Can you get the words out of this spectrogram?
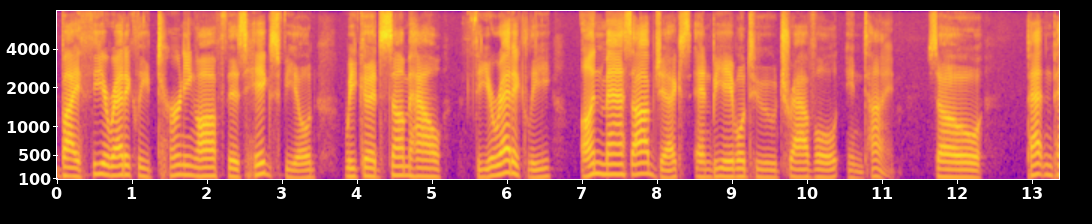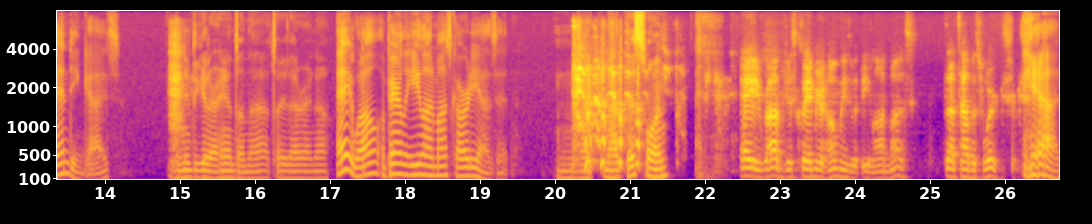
by theoretically turning off this Higgs field, we could somehow theoretically unmass objects and be able to travel in time. So, patent pending, guys. we need to get our hands on that. I'll tell you that right now. Hey, well, apparently Elon Musk already has it. Not, not this one. Hey, Rob, just claim you're homies with Elon Musk. That's how this works. Yeah.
